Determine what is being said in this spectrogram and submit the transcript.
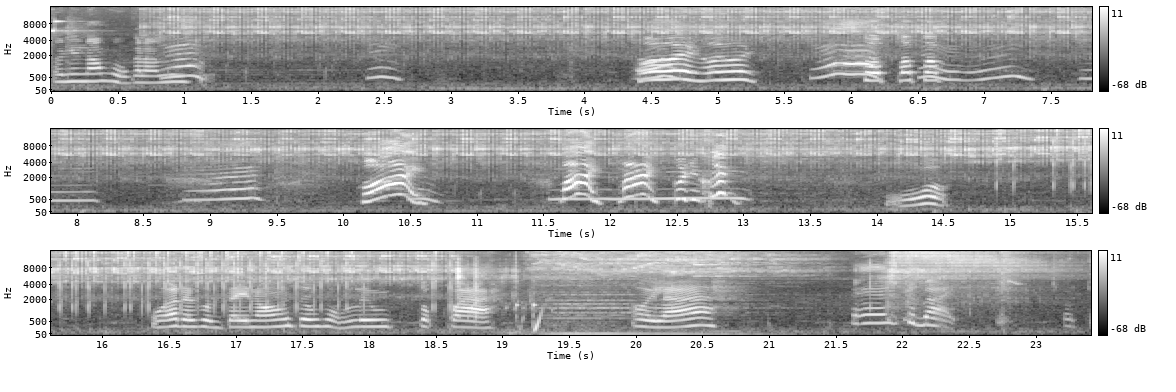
ตอนนี้น้องผมกำลังเล่นเฮ้ยเฮ้ยเฮ้ยเฮ้ยปึ๊บปึ๊บปึ๊บเฮ้ย ไม่ไม่กูจะขึ้นโอ้ว่าแต่สนใจน้องจนผมลืมตกปลาโอ้ยละเอ้ยสบายโอเค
